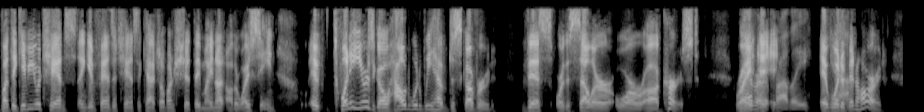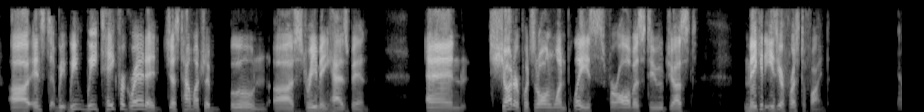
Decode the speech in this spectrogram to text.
but they give you a chance and give fans a chance to catch up on shit they might not otherwise seen. If 20 years ago, how would we have discovered this or the cellar or uh, cursed? Right? Never, It- it- probably. it would have been hard. Uh, inst- we, we we take for granted just how much a boon uh, streaming has been, and Shudder puts it all in one place for all of us to just make it easier for us to find. Yeah.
